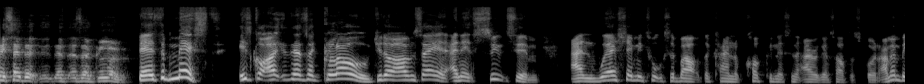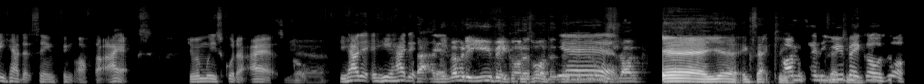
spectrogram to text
They said that there's a glow. There's a mist. He's got. A, there's a glow. Do you know what I'm saying? And it suits him. And where Shemi talks about the kind of cockiness and arrogance after scoring, I remember he had that same thing after Ajax. Do you remember when he scored at Ajax? Yeah. He had it. He had it. That, remember the Juve goal as well. The, yeah. The, the yeah, yeah, exactly. I'm saying the exactly. Juve goal as well.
